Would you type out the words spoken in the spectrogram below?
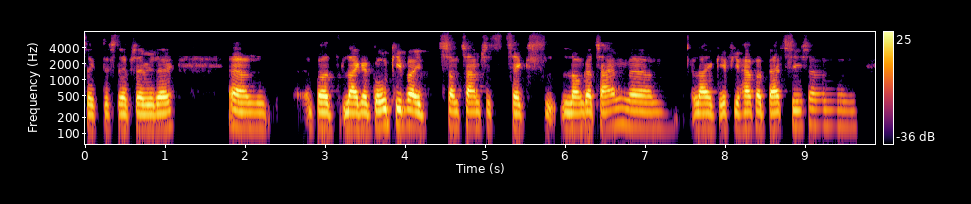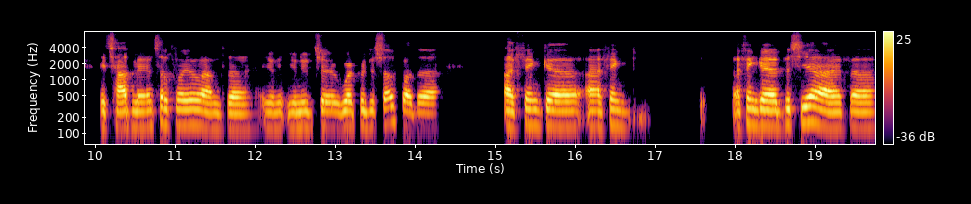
take the steps every day. Um, but like a goalkeeper, it, sometimes it takes longer time. Um, like if you have a bad season, it's hard mental for you, and uh, you you need to work with yourself. But uh, I think uh, I think I think uh, this year I've uh,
